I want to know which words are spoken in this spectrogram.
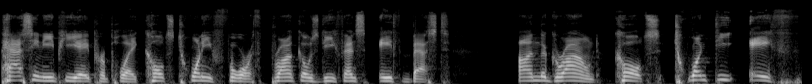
Passing EPA per play, Colts 24th. Broncos defense, eighth best. On the ground, Colts 28th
